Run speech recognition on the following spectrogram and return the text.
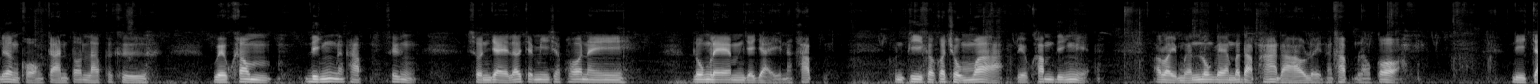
เรื่องของการต้อนรับก็คือเวลคัมดิ้งนะครับ ซึ่งส่วนใหญ่แล้วจะมีเฉพาะในโรงแรมใหญ่ ๆ นะครับ คุณพี่เขาก็ชมว่าเวลคัมดิ้งเนี่ยอร่อยเหมือนโรงแรมระดับ 5 ดาวเลยนะครับเราก็ดีใจ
